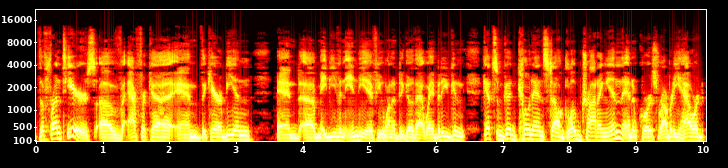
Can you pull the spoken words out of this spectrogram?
the frontiers of Africa and the Caribbean and uh, maybe even India if you wanted to go that way. But you can get some good Conan style globetrotting in. And of course, Robert E. Howard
